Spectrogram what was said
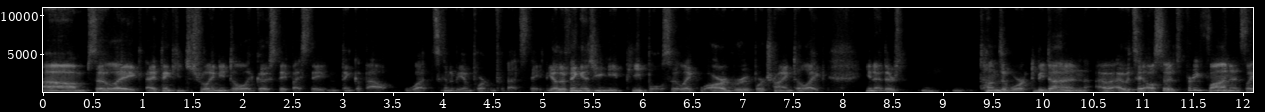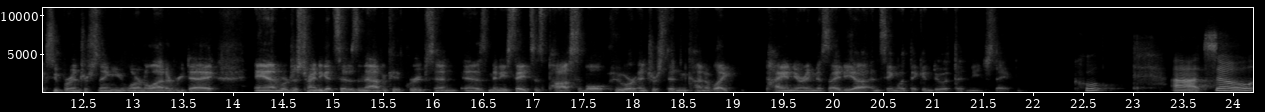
Um, so like, I think you just really need to like go state by state and think about what's going to be important for that state. The other thing is you need people. So like our group, we're trying to like, you know, there's tons of work to be done. And I, I would say also it's pretty fun. It's like super interesting. You learn a lot every day. And we're just trying to get citizen advocate groups in, in as many states as possible who are interested in kind of like pioneering this idea and seeing what they can do with it in each state. Cool. Uh, so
